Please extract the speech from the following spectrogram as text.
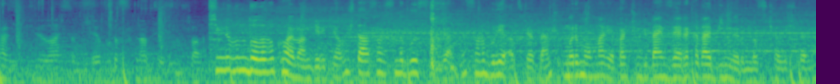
Migros'ta bu tarz pizzalar satılıyor. Burada fırına atıyorsunuz falan. Şimdi bunu dolaba koymam gerekiyormuş. Daha sonrasında bu ısıtacakmış. Sonra buraya atacaklarmış. Umarım onlar yapar. Çünkü ben zerre kadar bilmiyorum nasıl çalıştığını.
